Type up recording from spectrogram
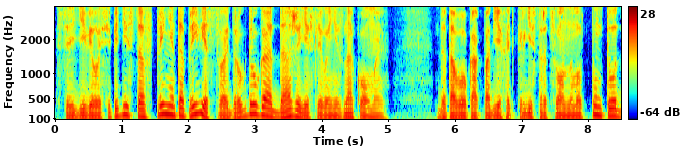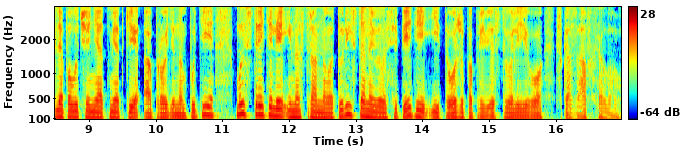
Среди велосипедистов принято приветствовать друг друга, даже если вы не знакомы. До того, как подъехать к регистрационному пункту для получения отметки о пройденном пути, мы встретили иностранного туриста на велосипеде и тоже поприветствовали его, сказав «hello».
